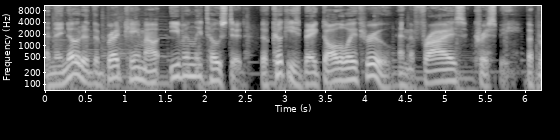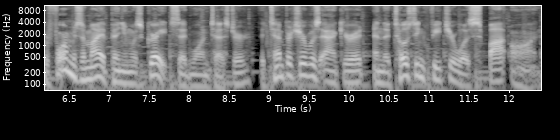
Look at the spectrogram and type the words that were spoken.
and they noted the bread came out evenly toasted, the cookies baked all the way through, and the fries crispy. The performance, in my opinion, was great, said one tester. The temperature was accurate, and the toasting feature was spot on.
